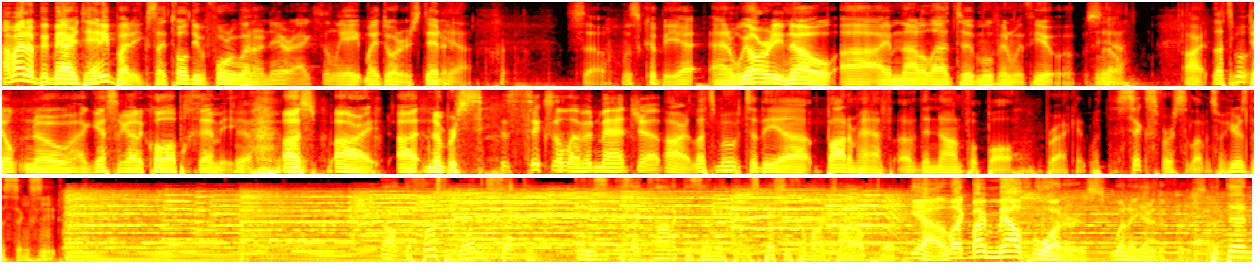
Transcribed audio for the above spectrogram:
I might not be married to anybody because I told you before we went on air. I accidentally ate my daughter's dinner. yeah. So this could be it. And we already know uh, I am not allowed to move in with you. So Yeah. All right, let's move. don't know. I guess I got to call up Remy. Yeah. Uh, sp- all right. Uh, number six eleven matchup. All right, let's move to the uh, bottom half of the non-football bracket with the six versus eleven. So here's the 6 Mm-hmm. seed. Now, the first one second is as iconic as anything, especially from our childhood. Yeah, like my mouth waters when I Yeah. hear the first. But then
